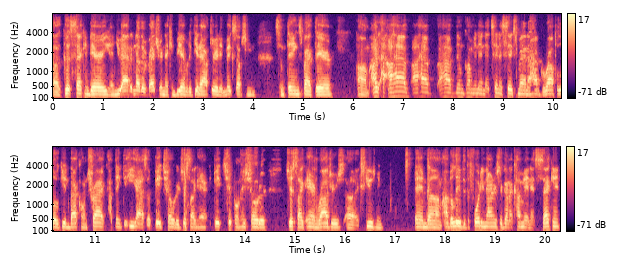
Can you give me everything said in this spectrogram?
a good secondary, and you add another veteran that can be able to get out there and mix up some some things back there. Um, I, I, have I have I have them coming in at ten and six, man. I have Garoppolo getting back on track. I think that he has a big shoulder, just like Aaron, big chip on his shoulder, just like Aaron Rodgers. Uh, excuse me. And um, I believe that the 49ers are going to come in at second.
